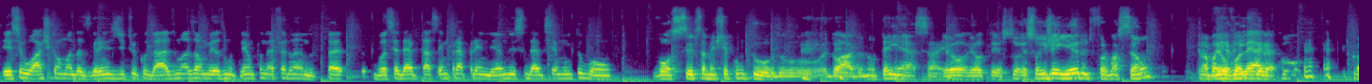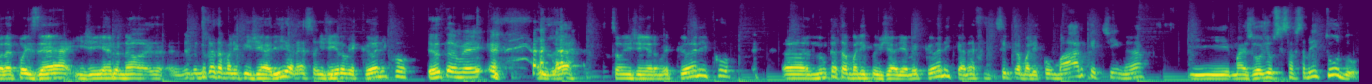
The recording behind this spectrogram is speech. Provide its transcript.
Esse eu acho que é uma das grandes dificuldades, mas ao mesmo tempo, né, Fernando? Tá, você deve estar sempre aprendendo, isso deve ser muito bom. Você precisa mexer com tudo, Eduardo, não tem essa. Eu, eu, eu, sou, eu sou engenheiro de formação, Trabalhei Meu colega. Com, pois é, engenheiro não. Eu nunca trabalhei com engenharia, né? Sou engenheiro mecânico. Eu também. Pois é, sou engenheiro mecânico. Uh, nunca trabalhei com engenharia mecânica, né? Sempre trabalhei com marketing, né? E, mas hoje você sabe saber tudo.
